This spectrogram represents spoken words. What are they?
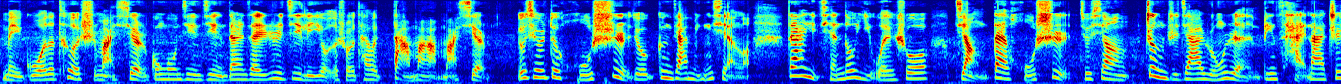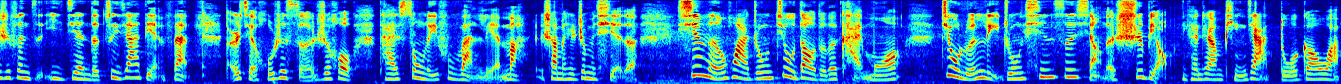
美国的特使马歇尔恭恭敬敬，但是在日记里有的时候他会大骂马歇尔。尤其是对胡适就更加明显了。大家以前都以为说蒋带胡适就像政治家容忍并采纳知识分子意见的最佳典范，而且胡适死了之后，他还送了一副挽联嘛，上面是这么写的：“新文化中旧道德的楷模，旧伦理中新思想的师表。”你看这样评价多高啊！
